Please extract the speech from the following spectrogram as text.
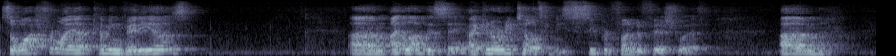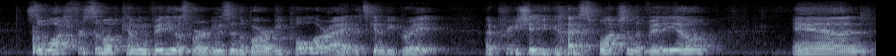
So watch for my upcoming videos. Um, I love this thing. I can already tell it's going to be super fun to fish with. Um, so watch for some upcoming videos where I'm using the Barbie pole, alright? It's going to be great. I appreciate you guys watching the video and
